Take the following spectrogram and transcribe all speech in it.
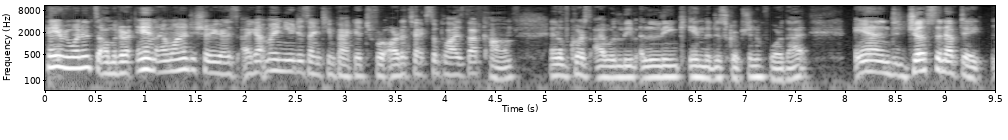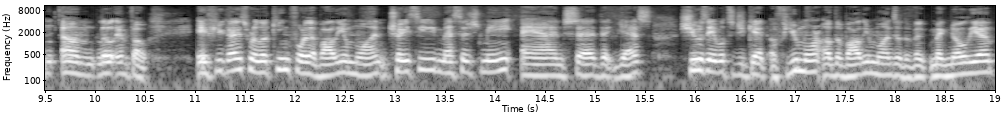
Hey everyone, it's Elmander, and I wanted to show you guys, I got my new design team package for artattacksupplies.com, and of course I would leave a link in the description for that. And just an update, um, little info. If you guys were looking for the volume one, Traci messaged me and said that yes, she was able to get a few more of the volume ones of the Magnolia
